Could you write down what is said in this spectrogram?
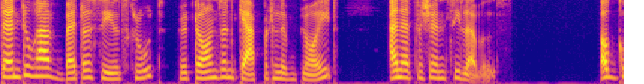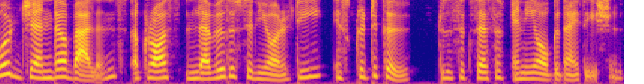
tend to have better sales growth, returns on capital employed, and efficiency levels. A good gender balance across levels of seniority is critical to the success of any organization.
